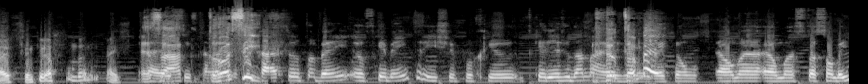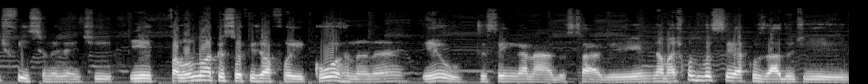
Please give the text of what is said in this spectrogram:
Vai sempre afundando mais. Exato, É, esse tô caso- assim. caso eu tô bem, eu fiquei bem triste, porque eu queria ajudar mais. Eu né? também. É, é, um- é uma, é uma situação bem difícil, né, gente? E falando numa pessoa que já foi corna, né? Eu, se ser enganado, sabe? E ainda mais quando você é acusado de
